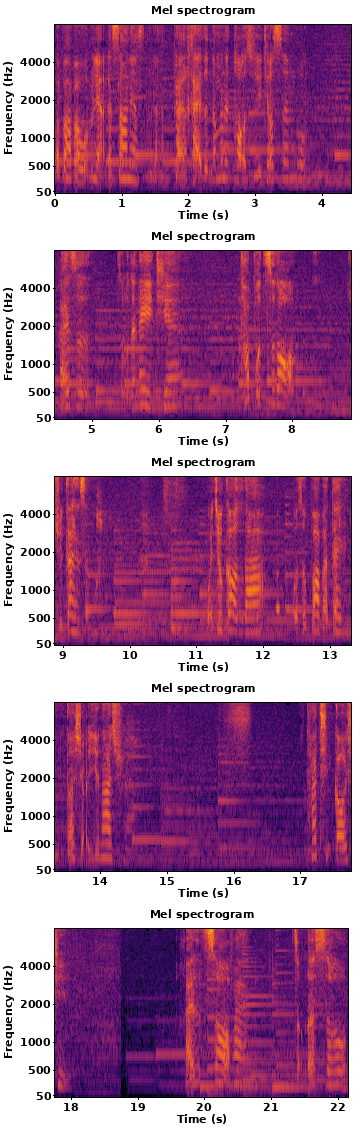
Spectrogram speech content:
他爸爸我们两个商量商量，看孩子能不能逃出一条生路。孩子走的那一天，他不知道去干什么，我就告诉他，我说爸爸带你到小姨那去。他挺高兴。孩子吃好饭走的时候，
